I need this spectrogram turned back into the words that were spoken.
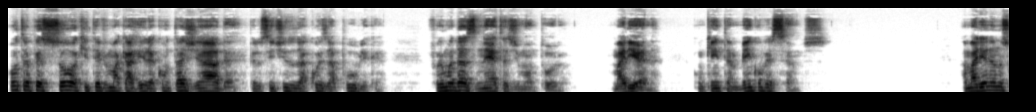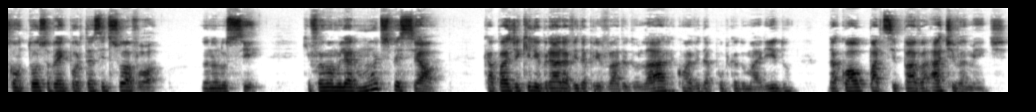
Outra pessoa que teve uma carreira contagiada pelo sentido da coisa pública foi uma das netas de Montoro, Mariana, com quem também conversamos. A Mariana nos contou sobre a importância de sua avó, Dona Lucy, que foi uma mulher muito especial capaz de equilibrar a vida privada do lar com a vida pública do marido, da qual participava ativamente.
